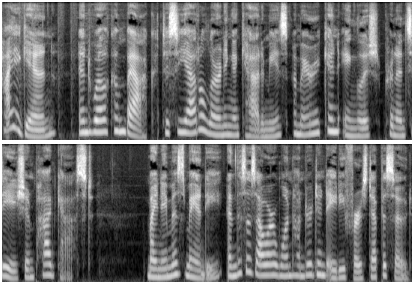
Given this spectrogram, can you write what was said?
Hi again, and welcome back to Seattle Learning Academy's American English Pronunciation Podcast. My name is Mandy, and this is our 181st episode.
